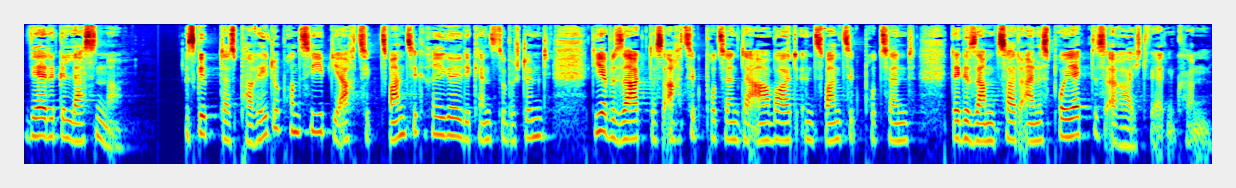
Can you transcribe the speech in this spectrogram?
werde gelassener. Es gibt das Pareto-Prinzip, die 80-20-Regel, die kennst du bestimmt, die ja besagt, dass 80 Prozent der Arbeit in 20 Prozent der Gesamtzeit eines Projektes erreicht werden können.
